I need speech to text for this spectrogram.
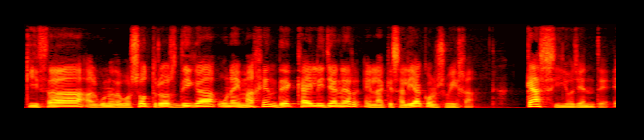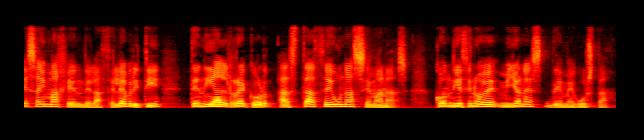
Quizá alguno de vosotros diga una imagen de Kylie Jenner en la que salía con su hija. Casi oyente, esa imagen de la celebrity tenía el récord hasta hace unas semanas, con 19 millones de me gusta.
